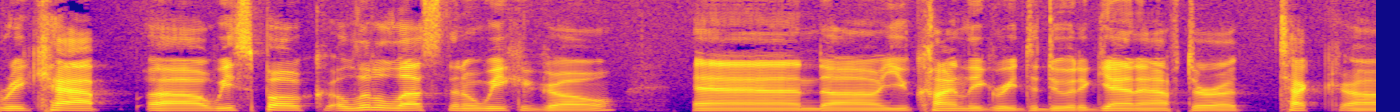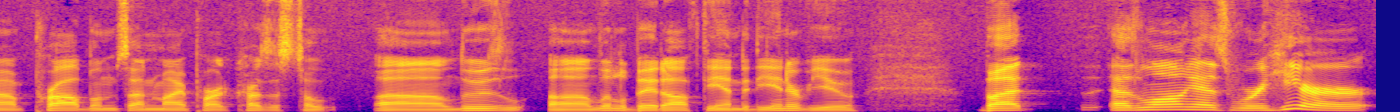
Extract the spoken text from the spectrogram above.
recap, uh, we spoke a little less than a week ago, and uh, you kindly agreed to do it again after a tech uh, problems on my part caused us to uh, lose a little bit off the end of the interview. But as long as we're here,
